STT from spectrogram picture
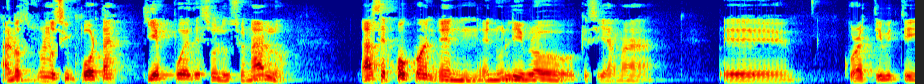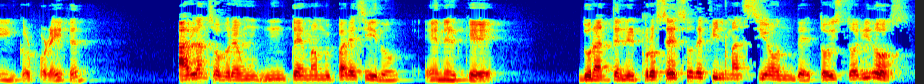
A nosotros nos importa quién puede solucionarlo. Hace poco en, en, un libro que se llama eh, Creativity Incorporated, hablan sobre un, tema muy parecido en el que durante el proceso de filmación de Toy Story 2,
